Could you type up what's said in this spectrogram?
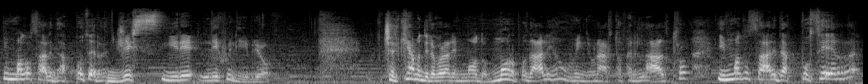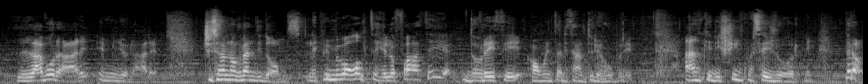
in modo tale da poter gestire l'equilibrio cerchiamo di lavorare in modo monopodalico, quindi un arto per l'altro, in modo tale da poter lavorare e migliorare. Ci saranno grandi DOMS, le prime volte che lo fate dovrete aumentare tanto i recuperi, anche di 5-6 giorni, però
